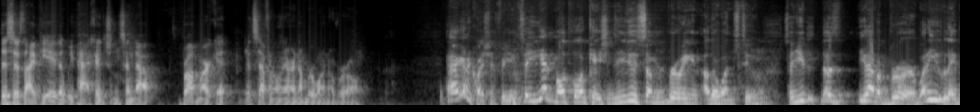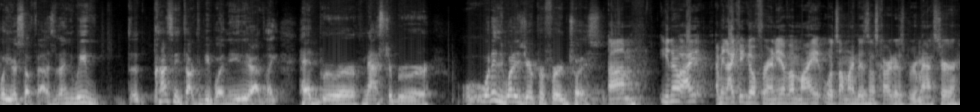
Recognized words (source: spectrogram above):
this is the IPA that we package and send out broad market, it's definitely our number one overall. Hey, I got a question for you. So you get multiple locations, and you do some brewing in other ones too. So you those you have a brewer. What do you label yourself as? And we've uh, constantly talked to people, and you either have like head brewer, master brewer. What is what is your preferred choice? Um, you know, I I mean, I could go for any of them. My what's on my business card is brewmaster,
